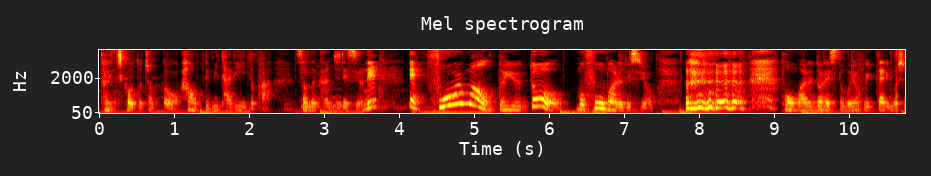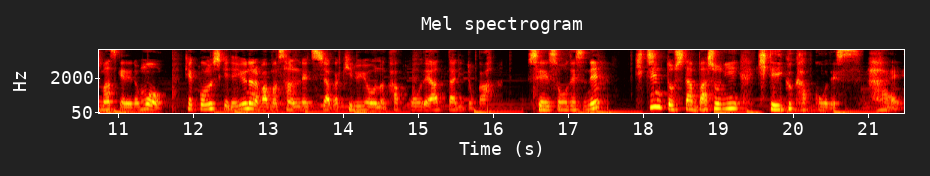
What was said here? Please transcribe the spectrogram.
トレンチコートちょっと羽織ってみたりとか、そんな感じですよね。で、フォーマルというと、もうフォーマルですよ。フォーマルドレスともよく言ったりもしますけれども、結婚式で言うならば、まあ、参列者が着るような格好であったりとか、正装ですね。きちんとした場所に着ていく格好です。はい。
